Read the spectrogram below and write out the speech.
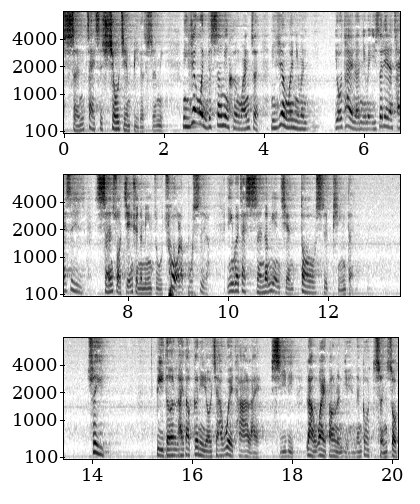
神再次修剪彼得的生命。你认为你的生命很完整？你认为你们？犹太人，你们以色列人才是神所拣选的民族，错了，不是了。因为在神的面前都是平等。所以彼得来到哥尼流家，为他来洗礼，让外邦人也能够承受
